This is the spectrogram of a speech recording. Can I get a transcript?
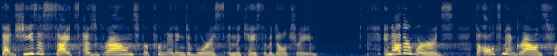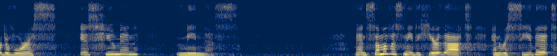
that Jesus cites as grounds for permitting divorce in the case of adultery. In other words, the ultimate grounds for divorce is human meanness. Man, some of us need to hear that and receive it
